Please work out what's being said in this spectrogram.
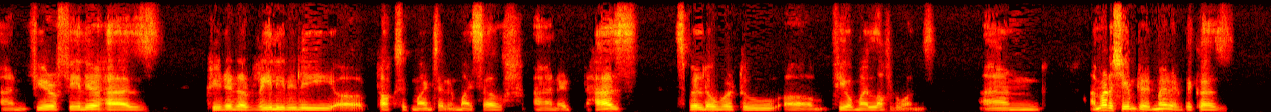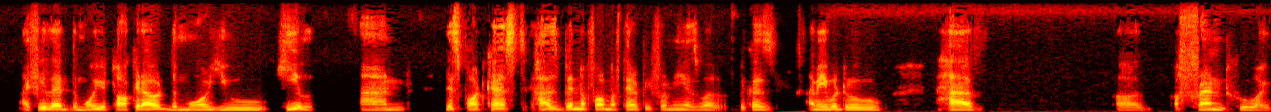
and fear of failure has created a really really uh, toxic mindset in myself. And it has spilled over to um, few of my loved ones. And i'm not ashamed to admit it because i feel that the more you talk it out the more you heal. And this podcast has been a form of therapy for me as well because i'm able to have uh, a friend who i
